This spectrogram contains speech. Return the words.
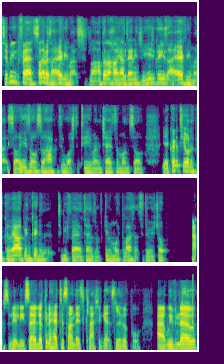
to be fair, Sullivan's at every match. Like I don't know how he has the energy. He's he's at every match. So he's also happy to watch the team and cheers them on. So yeah, credit to owners because they have been good. To be fair, in terms of giving Moyes the license to do his job. Absolutely. So looking ahead to Sunday's clash against Liverpool, uh, we've know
